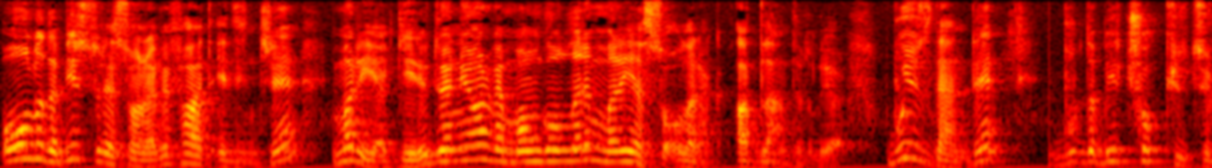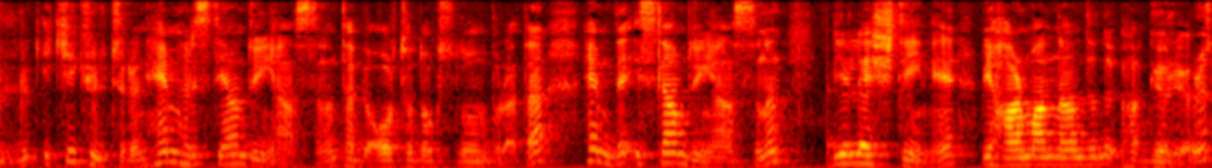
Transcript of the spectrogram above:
Oğlu da bir süre sonra vefat edince Maria geri dönüyor ve Mongolların Maria'sı olarak adlandırılıyor. Bu yüzden de burada bir çok kültürlülük, iki kültürün hem Hristiyan dünyasının tabi Ortodoksluğun burada hem de İslam dünyasının birleştiğini, bir harmanlandığını görüyoruz.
